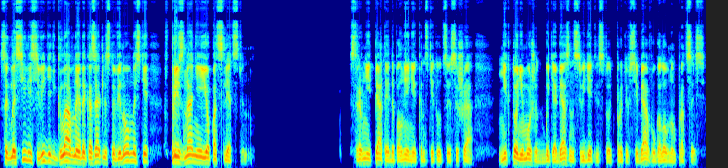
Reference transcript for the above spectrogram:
согласились видеть главное доказательство виновности в признании ее подследственным. Сравни пятое дополнение Конституции США. Никто не может быть обязан свидетельствовать против себя в уголовном процессе.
